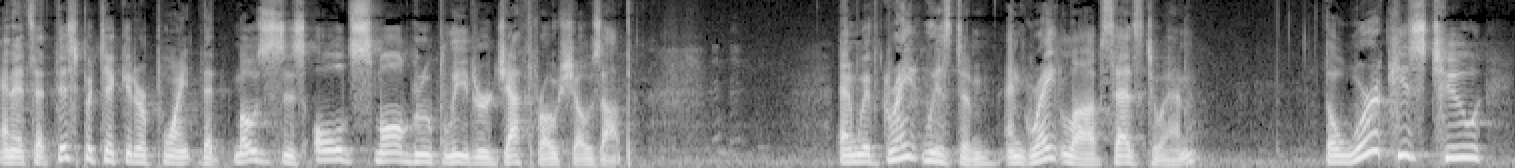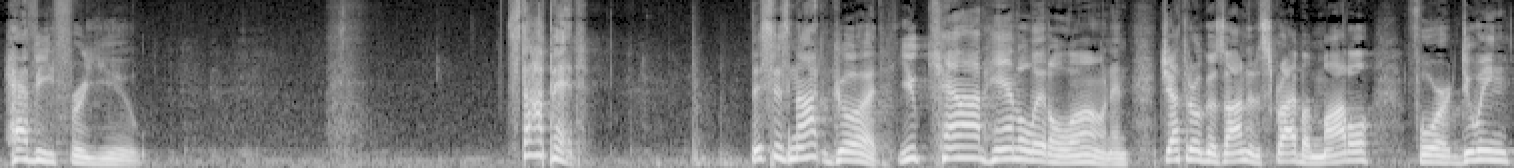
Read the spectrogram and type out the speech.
And it's at this particular point that Moses' old small group leader, Jethro, shows up. And with great wisdom and great love, says to him, The work is too heavy for you. Stop it. This is not good. You cannot handle it alone. And Jethro goes on to describe a model for doing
